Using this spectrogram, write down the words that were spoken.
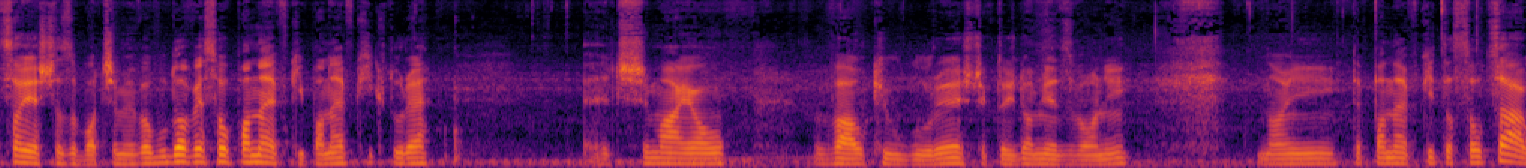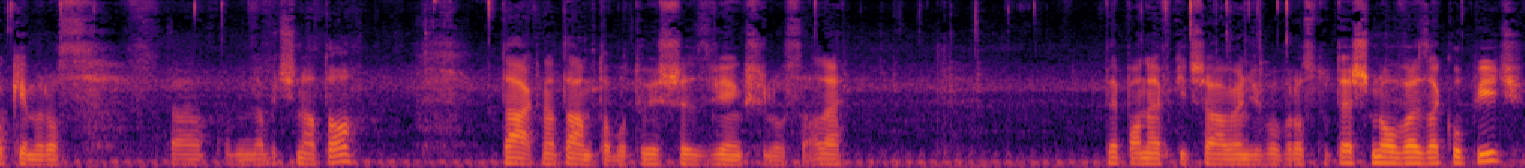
co jeszcze zobaczymy? W obudowie są panewki, panewki, które trzymają wałki u góry, jeszcze ktoś do mnie dzwoni. No i te panewki to są całkiem roz... Ta powinna być na to. Tak, na tamto, bo tu jeszcze jest większy luz, ale te panewki trzeba będzie po prostu też nowe zakupić,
